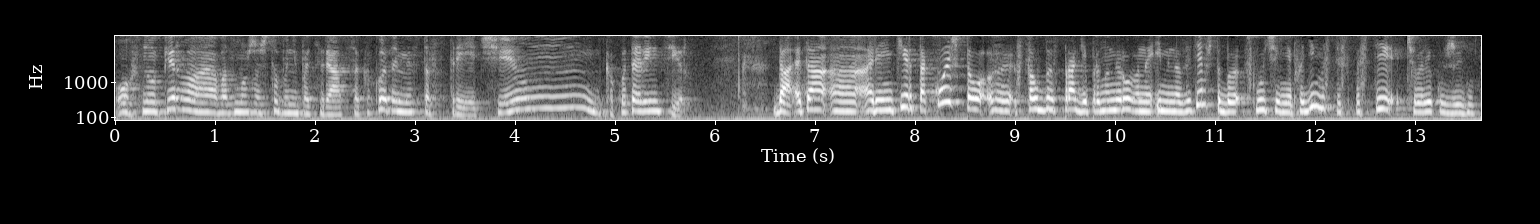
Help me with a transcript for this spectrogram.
Ох, ну первое, возможно, чтобы не потеряться, какое-то место встречи, какой-то ориентир. Да, это э, ориентир такой, что э, столбы в Праге пронумерованы именно за тем, чтобы в случае необходимости спасти человеку жизнь.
